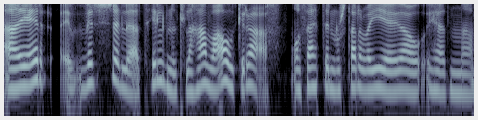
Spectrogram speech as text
að það er virsulega tilmynd til að hafa ágjur af. Og þetta er nú starfa ég á, hérna,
